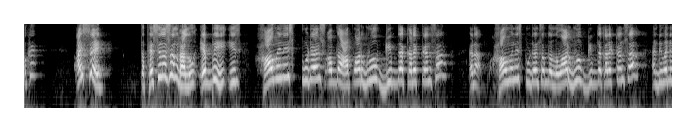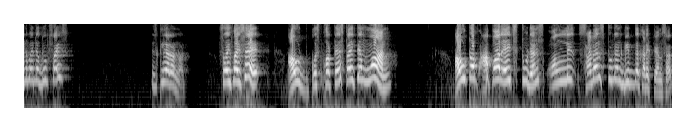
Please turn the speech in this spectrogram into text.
Okay. I said the facilitation value FV is how many students of the upper group give the correct answer and uh, how many students of the lower group give the correct answer and divided by the group size is clear or not. So, if I say out for test item 1 out of upper 8 students only 7 students give the correct answer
